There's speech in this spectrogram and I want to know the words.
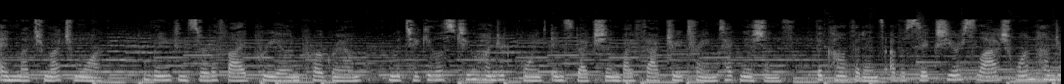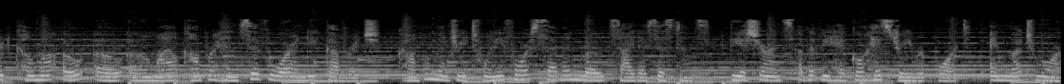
and much much more. Lincoln certified pre-owned program, meticulous 200 point inspection by factory trained technicians, the confidence of a 6 year slash 100,000 mile comprehensive warranty coverage, complimentary 24 7 roadside assistance, the assurance of a vehicle history report, and much more.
